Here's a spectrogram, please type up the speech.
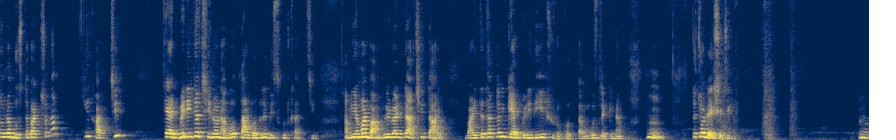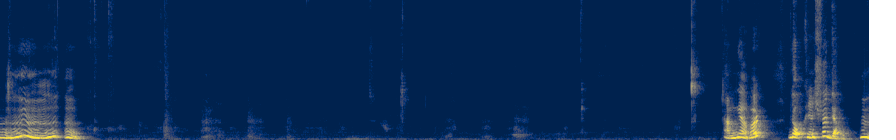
তোমরা বুঝতে পারছ না কি খাচ্ছি? ক্যাডবেরিটা ছিল না গো, তার বদলে বিস্কুট খাচ্ছি। আমি আমার বান্ধবীর বাড়িতে আছি তাই। বাড়িতে থাকলে আমি ক্যাডবেরি দিয়েই শুরু করতাম, বুঝলে কিনা? হুম, তো চলে এসেছি। আমি আবার দক্ষিণেশ্বর যাব, হুম।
